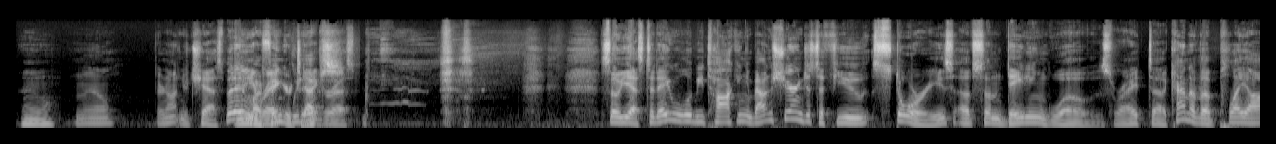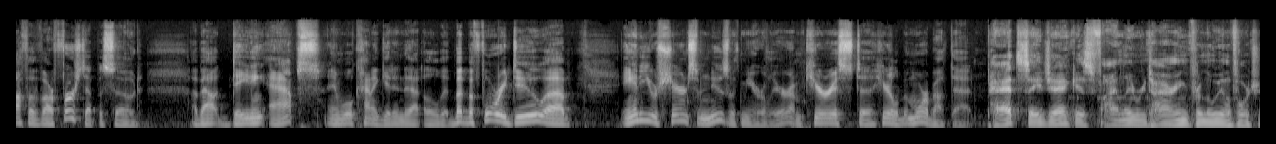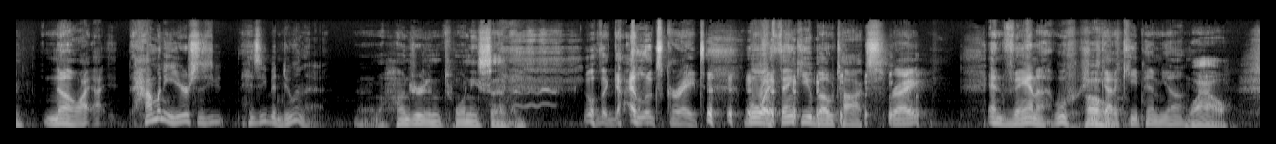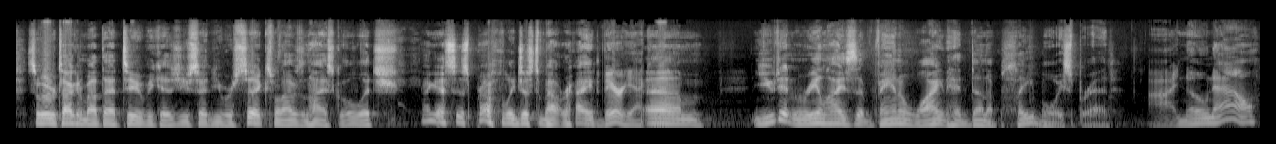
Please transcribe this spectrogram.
No. No, they're not in your chest. But In anyway, we fingertips. digress. so yes, today we'll be talking about and sharing just a few stories of some dating woes. Right, uh, kind of a play off of our first episode about dating apps, and we'll kind of get into that a little bit. But before we do, uh, Andy, you were sharing some news with me earlier. I'm curious to hear a little bit more about that. Pat Sajak is finally retiring from the Wheel of Fortune. No, I, I how many years has he has he been doing that? Um, I'm 127. Well, the guy looks great. Boy, thank you, Botox, right? And Vanna, ooh, she's Oh. got to keep him young. wow. So we were talking about that too because you said you were six when I was in high school, which I guess is probably just about right. Very accurate. Um, You didn't realize that Vanna White had done a Playboy spread. I know now.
